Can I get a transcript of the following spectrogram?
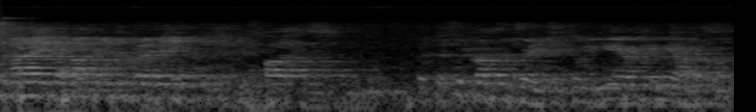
tonight, I'm not gonna do any spots, but just to concentrate, so we hear, we ourselves.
